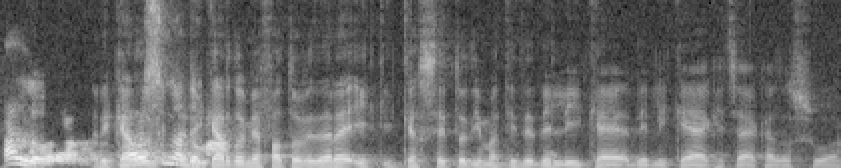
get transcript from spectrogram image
allora, Riccardo. Riccardo mi ha fatto vedere il, il cassetto di matite dell'Ikea, dell'Ikea che c'è a casa sua.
